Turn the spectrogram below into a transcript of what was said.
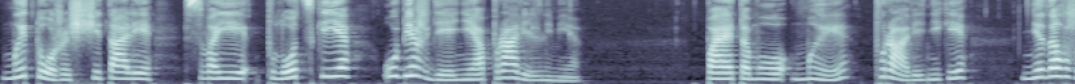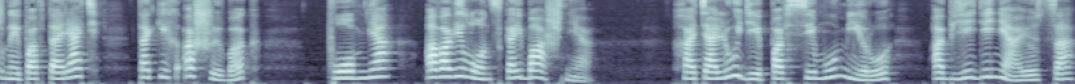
мы тоже считали свои плотские убеждения правильными. Поэтому мы, праведники, не должны повторять таких ошибок, помня о Вавилонской башне. Хотя люди по всему миру объединяются,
